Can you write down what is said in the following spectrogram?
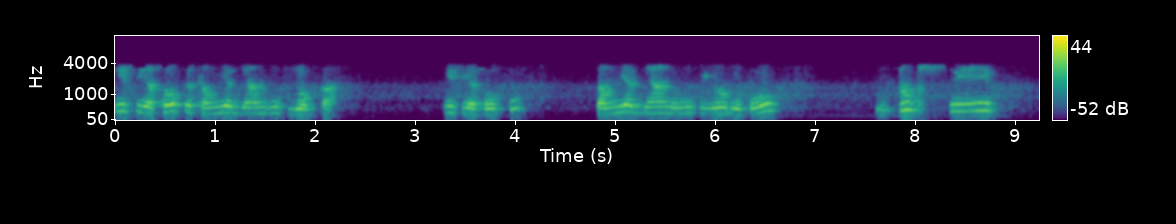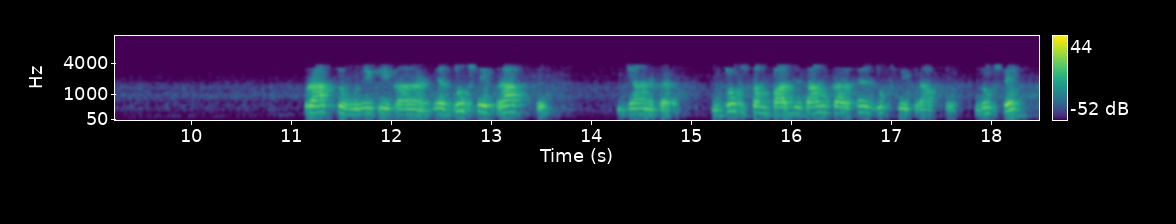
इस यथोक्त सम्यक ज्ञान रूप योग का। इस यथोक्त सम्यक ज्ञान रूप योग को दुख से प्राप्त होने के कारण, या दुख से प्राप्त जानकर, दुख संपादित का अर्थ है, दुख से प्राप्त, दुख से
